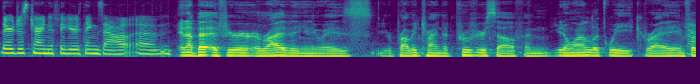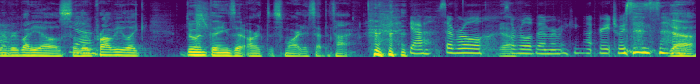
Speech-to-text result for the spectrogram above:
they're just trying to figure things out. Um, And I bet if you're arriving, anyways, you're probably trying to prove yourself, and you don't want to look weak, right, in front of everybody else. So they're probably like doing things that aren't the smartest at the time. yeah, several Yeah. several of them are making not great choices. so- yeah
